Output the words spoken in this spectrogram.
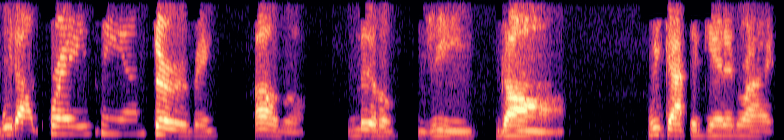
We don't praise him. Serving other little g God. We got to get it right.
